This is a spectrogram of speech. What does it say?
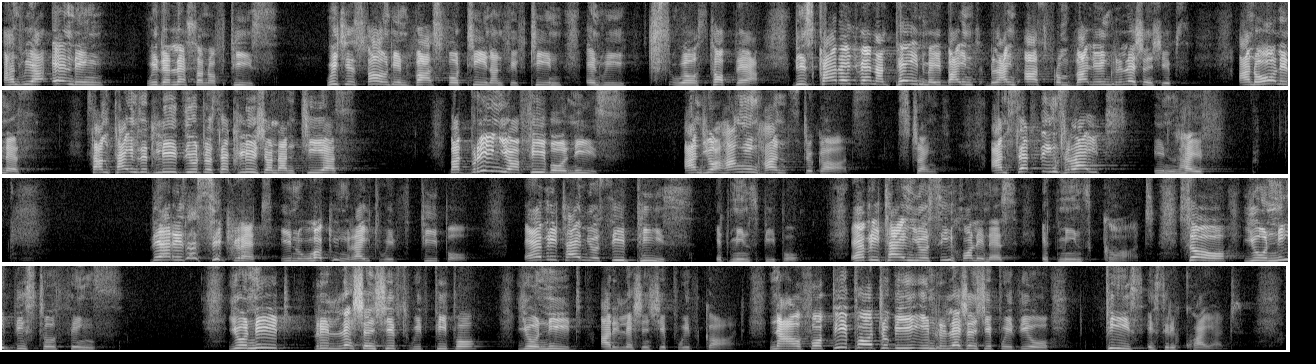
And we are ending with the lesson of peace, which is found in verse 14 and 15, and we will stop there. Discouragement and pain may bind, blind us from valuing relationships and holiness. Sometimes it leads you to seclusion and tears. But bring your feeble knees and your hanging hands to God's strength and set things right in life. There is a secret in walking right with people. Every time you see peace, it means people. Every time you see holiness, it means God. So you need these two things. You need relationships with people, you need a relationship with God. Now, for people to be in relationship with you, peace is required.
